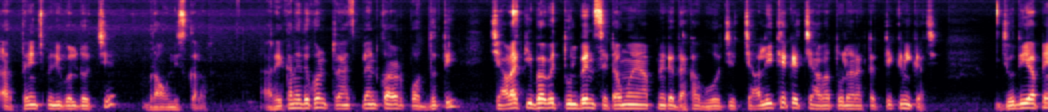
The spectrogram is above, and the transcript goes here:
আর ফ্রেঞ্চ মেরিগোল্ড হচ্ছে ব্রাউনিশ কালার আর এখানে দেখুন ট্রান্সপ্ল্যান্ট করার পদ্ধতি, চারা কীভাবে তুলবেন সেটাও আমি আপনাকে দেখাবো। হচ্ছে চালি থেকে চারা তোলার একটা টেকনিক আছে। যদি আপনি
